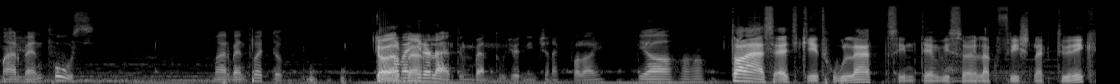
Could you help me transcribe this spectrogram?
Már bent? 20. Már bent vagytok? Amennyire Körbe. lehetünk bent úgy, hogy nincsenek falai. Ja, aha. Találsz egy-két hullát, szintén viszonylag frissnek tűnik.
